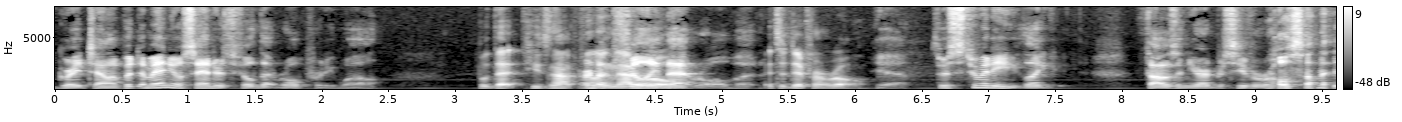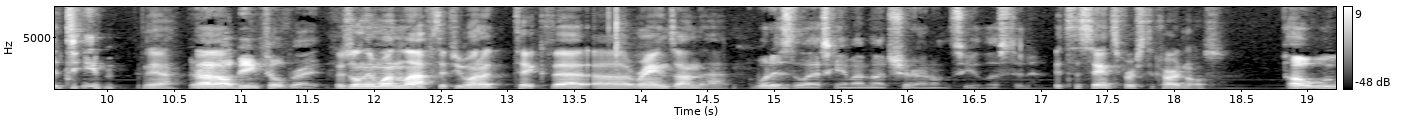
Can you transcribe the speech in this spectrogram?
great talent, but Emmanuel Sanders filled that role pretty well. But that he's not filling not that filling role. that role, but It's a different role. yeah, there's too many like thousand yard receiver roles on that team. Yeah. They're not Uh, all being filled right. There's only one left if you want to take that uh, reins on that. What is the last game? I'm not sure. I don't see it listed. It's the Saints versus the Cardinals. Oh, we-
